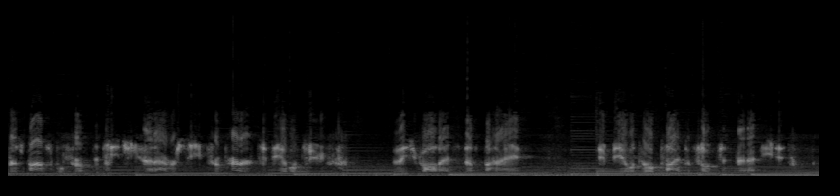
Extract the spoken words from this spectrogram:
responsible from the teachings that I received from her to be able to leave all that stuff behind and be able to apply the focus that I needed.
